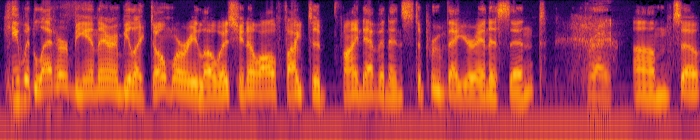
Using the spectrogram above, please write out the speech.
he would let her be in there and be like, "Don't worry, Lois. You know, I'll fight to find evidence to prove that you're innocent." Right. Um, so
